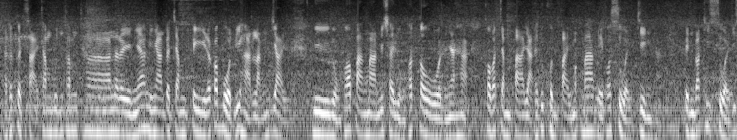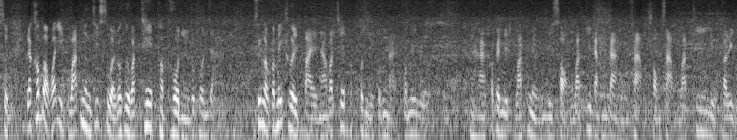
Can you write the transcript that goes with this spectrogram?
แต่ถ้าเกิดสายทำบุญทำทานอะไรอย่างเงี้ยมีงานประจำปีแล้วก็โบสถ์วิหารหลังใหญ่ มีหลวงพ่อปางมารวิชัยหลวงพ่อโตอย่างเงี้ยฮะก็วัดจำปาอยากให้ทุกคนไปมากๆเลยเพราะสวยจริงฮะเป็นวัดที่สวยที่สุด แล้วเขาบอกว่าอีกวัดหนึ่งที่สวยก็คือวัดเทพพลทุกคนอยากซึ่งเราก็ไม่เคยไปนะวัดเทพพลอยู่ตรงไหนก็ไม่รู้นะฮะก็เป็นอีกวัดหนึ่งมีสองวัดที่ดังๆสามสองสามวัดที่อยู่ตลิ่ง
